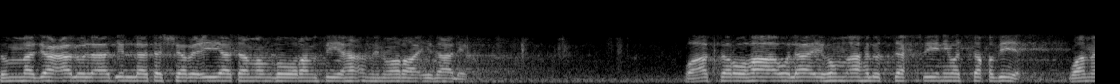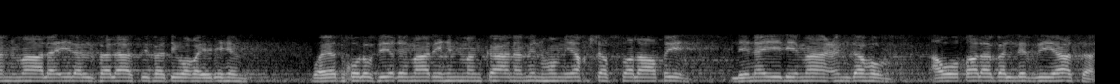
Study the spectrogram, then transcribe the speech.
ثم جعلوا الأدلة الشرعية منظورا فيها من وراء ذلك. وأكثر هؤلاء هم أهل التحسين والتقبيح ومن مال إلى الفلاسفة وغيرهم ويدخل في غمارهم من كان منهم يخشى السلاطين لنيل ما عندهم أو طلبا للرياسة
